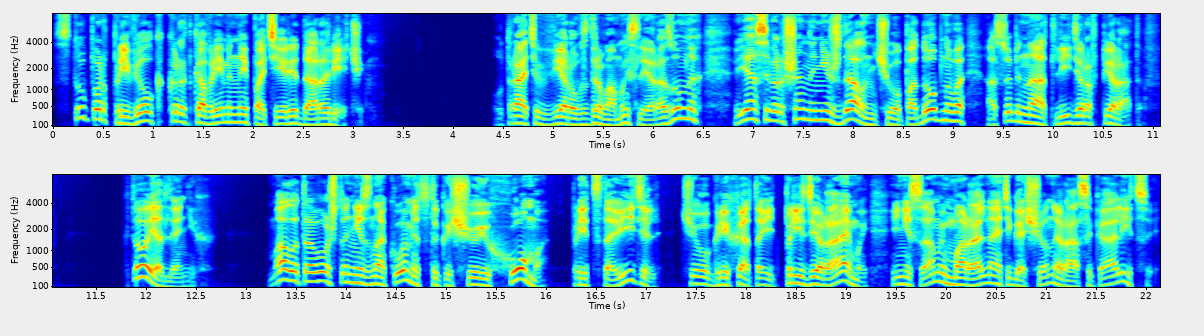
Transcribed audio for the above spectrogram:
Ступор привел к кратковременной потере дара речи. Утратив веру в здравомыслие разумных, я совершенно не ждал ничего подобного, особенно от лидеров пиратов. Кто я для них? Мало того, что незнакомец, так еще и хома, представитель, чего греха таить, презираемый и не самый морально отягощенной расы коалиции.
